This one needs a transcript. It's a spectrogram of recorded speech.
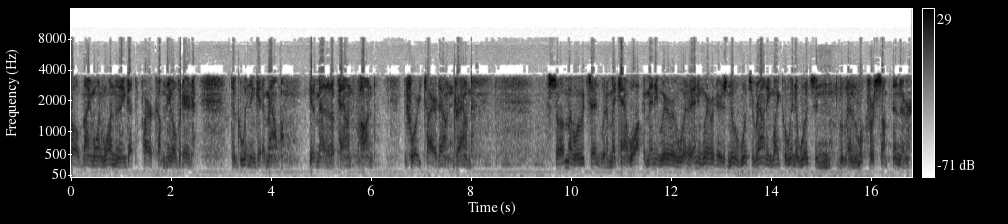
call 911, and they got the fire company over there to, to go in and get him out, get him out of the pound, pond before he tired out and drowned. So I'm at wits end with him. I can't walk him anywhere. Or anywhere there's no woods around, he might go in the woods and and look for something. Or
